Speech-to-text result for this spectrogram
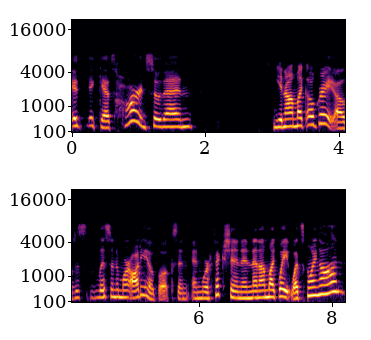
it, it gets hard. So then you know i'm like oh great i'll just listen to more audiobooks and, and more fiction. And then i'm like wait what's going on?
